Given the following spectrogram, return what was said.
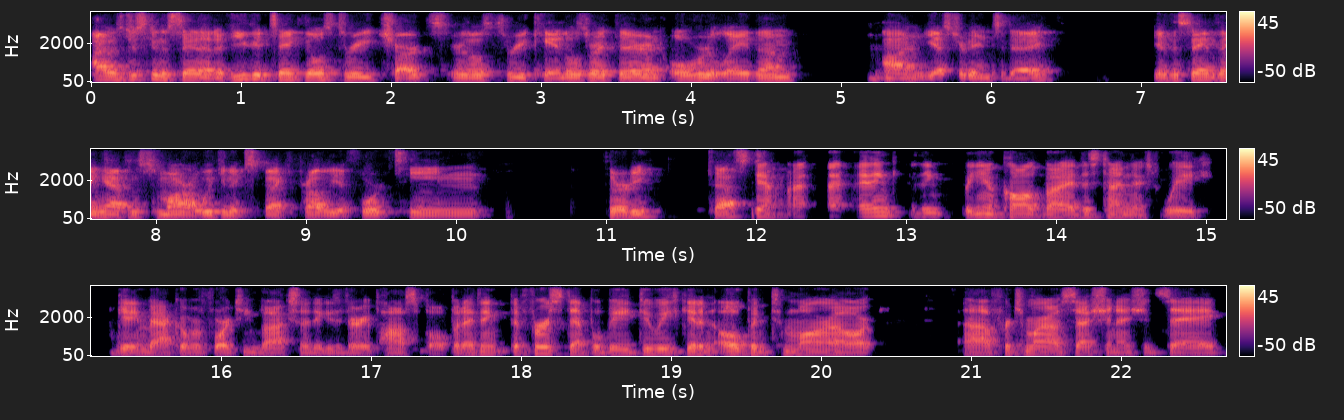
I was just going to say that if you could take those three charts or those three candles right there and overlay them mm-hmm. on yesterday and today, if the same thing happens tomorrow, we can expect probably a 1430 test. Yeah, I, I think I think you know call it by this time next week, getting back over 14 bucks. I think is very possible. But I think the first step will be: do we get an open tomorrow or uh, for tomorrow's session? I should say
